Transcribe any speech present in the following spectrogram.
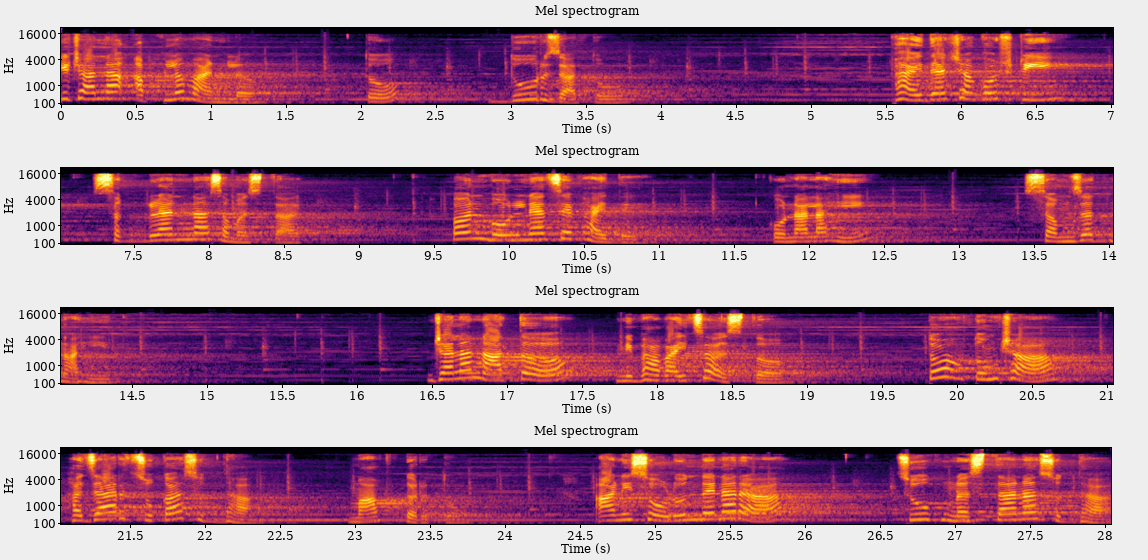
की ज्याला आपलं मानलं तो दूर जातो. फायद्याच्या गोष्टी सगळ्यांना समजतात पण बोलण्याचे फायदे कोणालाही समजत नाहीत. ज्याला नातं निभावायचं असतं तो तुमच्या हजार चुकासुद्धा माफ करतो. आणि सोडून देणारा चूक नसतानासुद्धा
